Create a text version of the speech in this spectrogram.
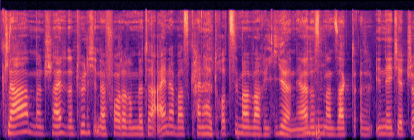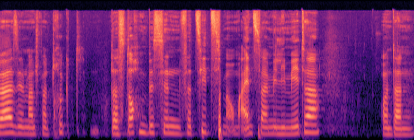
klar, man schneidet natürlich in der vorderen Mitte ein, aber es kann halt trotzdem mal variieren, ja, mhm. dass man sagt, also ihr näht ja Jersey und manchmal drückt das doch ein bisschen, verzieht sich mal um ein, zwei Millimeter. Und dann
